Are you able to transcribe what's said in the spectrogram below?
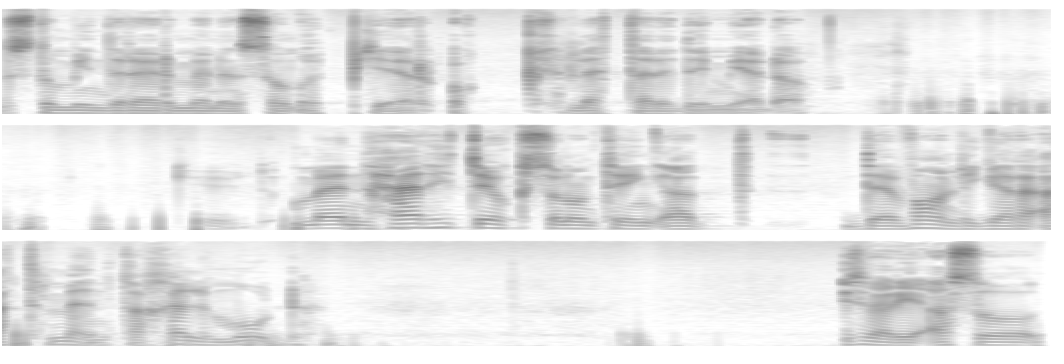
desto mindre är det männen som uppger och lättare det är mer då. Gud. Men här hittar jag också någonting att det är vanligare att män tar självmord. i Sverige, alltså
